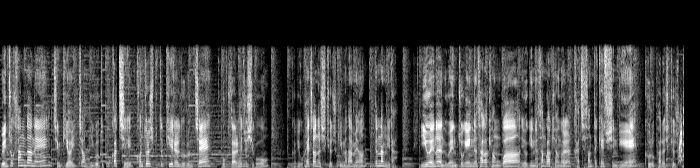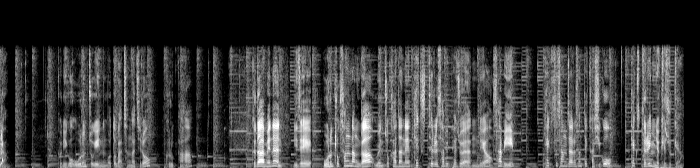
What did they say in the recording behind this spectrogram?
왼쪽 상단에 지금 비어있죠? 이것도 똑같이 컨트롤 시프트 키를 누른 채 복사를 해주시고 그리고 회전을 시켜주기만 하면 끝납니다. 이후에는 왼쪽에 있는 사각형과 여기 있는 삼각형을 같이 선택해 주신 뒤에 그룹화를 시켜줄게요. 그리고 오른쪽에 있는 것도 마찬가지로 그룹화. 그 다음에는 이제 오른쪽 상단과 왼쪽 하단에 텍스트를 삽입해 줘야 하는데요. 삽입 텍스트 상자를 선택하시고 텍스트를 입력해 줄게요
